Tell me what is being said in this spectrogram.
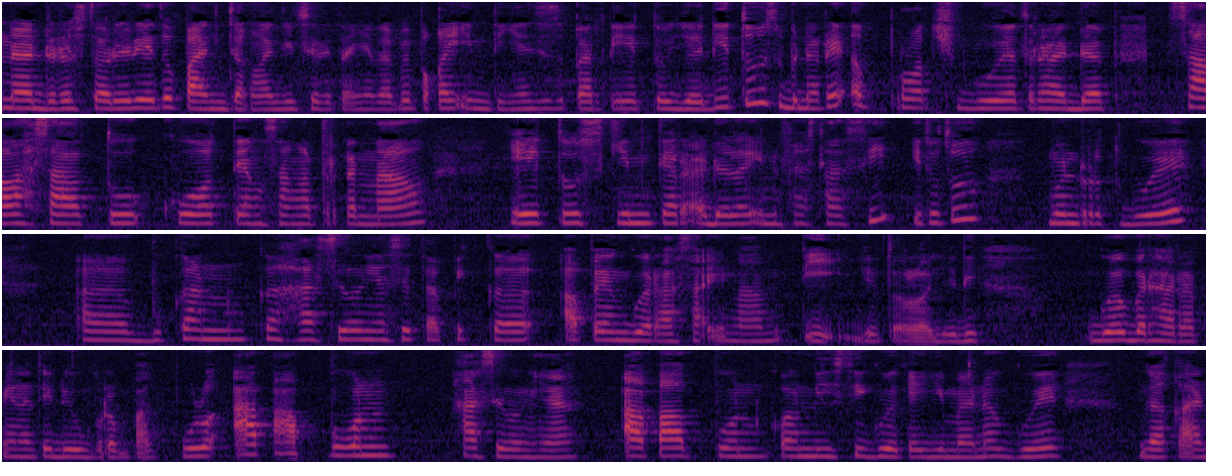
another story dia itu panjang lagi ceritanya tapi pokoknya intinya sih seperti itu. Jadi tuh sebenarnya approach gue terhadap salah satu quote yang sangat terkenal yaitu skincare adalah investasi itu tuh menurut gue uh, bukan ke hasilnya sih tapi ke apa yang gue rasain nanti gitu loh. Jadi gue berharapnya nanti di umur 40 apa pun hasilnya apa pun kondisi gue kayak gimana gue nggak akan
